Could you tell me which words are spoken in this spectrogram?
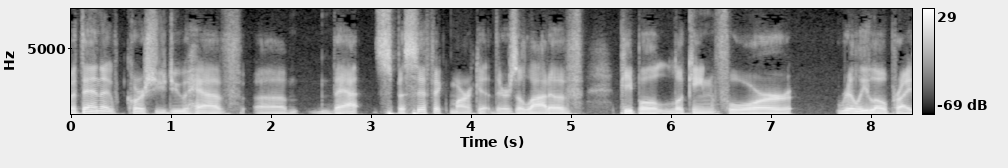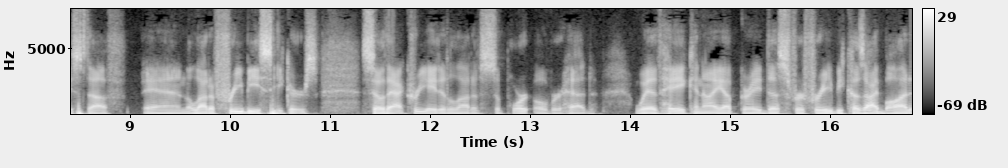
but then of course you do have um, that specific market. There's a lot of people looking for really low price stuff and a lot of freebie seekers. So that created a lot of support overhead with, hey, can I upgrade this for free because I bought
